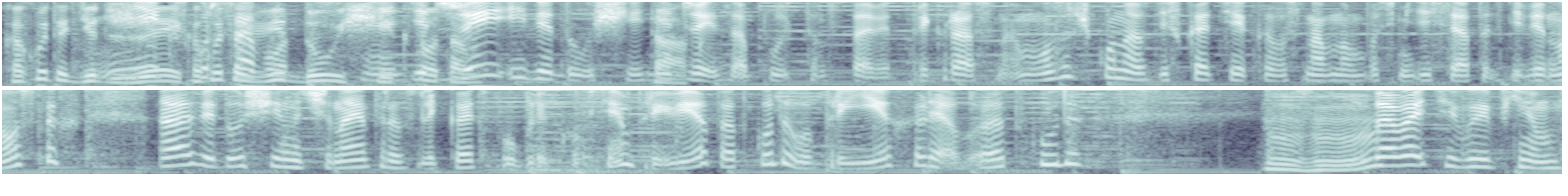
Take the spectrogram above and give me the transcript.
какой-то диджей, какой-то ведущий, Не, кто там? диджей и ведущий. Так. Диджей за пультом ставит прекрасную музычку. У нас дискотека в основном 80-х, 90-х, а ведущий начинает развлекать публику. Всем привет, откуда вы приехали, а вы откуда? Мгм. Давайте выпьем.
